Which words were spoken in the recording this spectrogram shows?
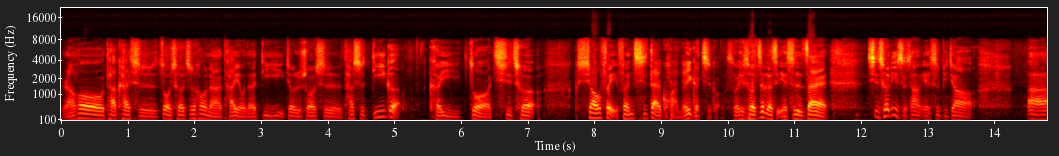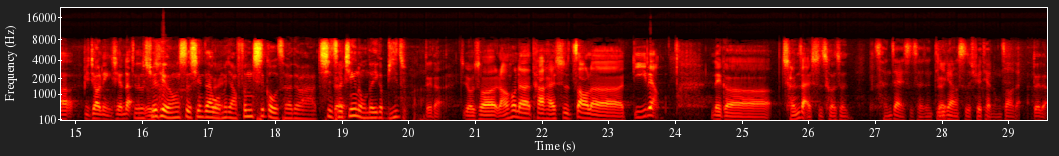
然后他开始做车之后呢，他有的第一就是说是他是第一个可以做汽车消费分期贷款的一个机构，所以说这个是也是在汽车历史上也是比较啊、比较领先的，就是是雪铁龙是现在我们讲分期购车，对吧？汽车金融的一个鼻祖。对的，就是说，然后呢，它还是造了第一辆那个承载式车身，承载式车身第一辆是雪铁龙造的，对的。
